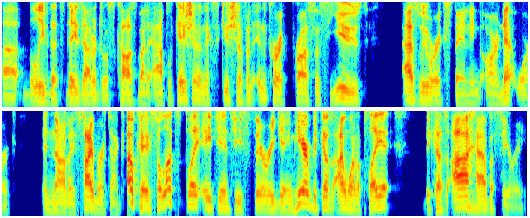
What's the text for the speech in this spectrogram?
uh, believed that today's outage was caused by the application and execution of an incorrect process used as we were expanding our network and not a cyber attack. Okay, so let's play AT&T's theory game here because I want to play it because I have a theory.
